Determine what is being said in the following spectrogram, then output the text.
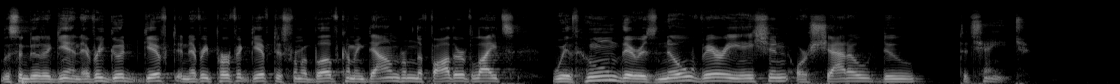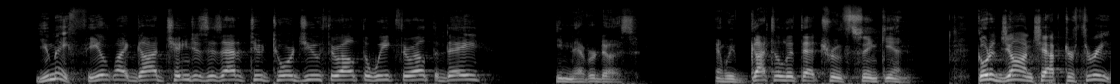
Listen to it again. Every good gift and every perfect gift is from above, coming down from the Father of lights, with whom there is no variation or shadow due to change. You may feel like God changes his attitude towards you throughout the week, throughout the day. He never does. And we've got to let that truth sink in. Go to John chapter 3.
